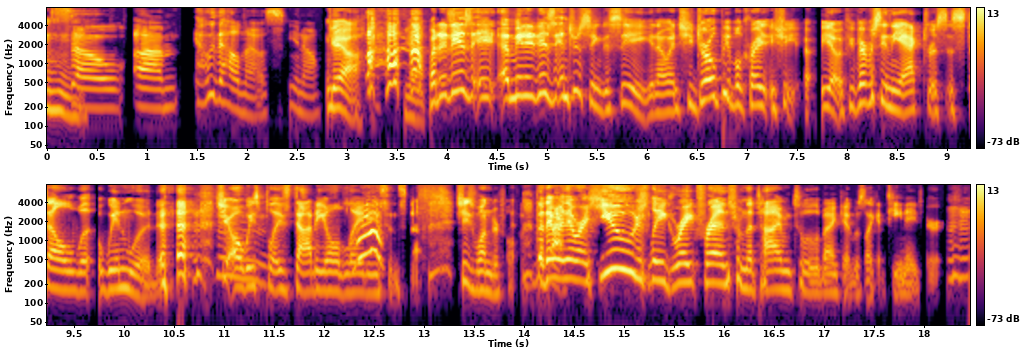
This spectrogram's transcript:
Mm-hmm. So, um, who the hell knows, you know? Yeah, yeah. But it is. It, I mean, it is interesting to see, you know. And she drove people crazy. She, uh, you know, if you've ever seen the actress Estelle w- Winwood, she always mm-hmm. plays dotty old ladies Woo! and stuff. She's wonderful. The but they were they were hugely great friends from the time Tallulah Bankhead was like a teenager. Mm-hmm.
